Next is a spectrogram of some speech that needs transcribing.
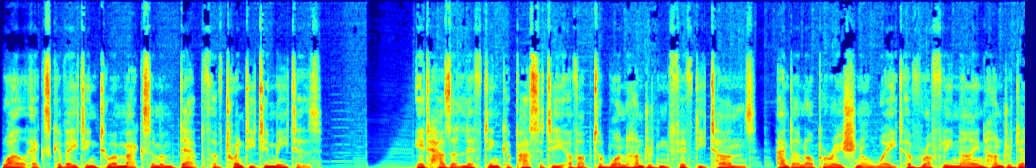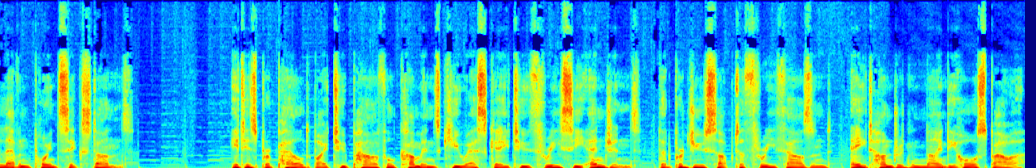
while excavating to a maximum depth of 22 meters. It has a lifting capacity of up to 150 tons and an operational weight of roughly 911.6 tons. It is propelled by two powerful Cummins QSK23C engines that produce up to 3,890 horsepower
